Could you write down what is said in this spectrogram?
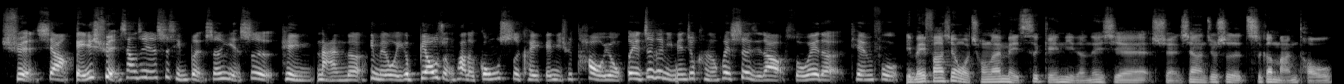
选项。给选项这件事情本身也是挺难的，并没有一个标准化的公式可以给你去套用，所以这个里面就可能会涉及到所谓的天赋。你没发现我从来每次给你的那些选项就是吃个馒头、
